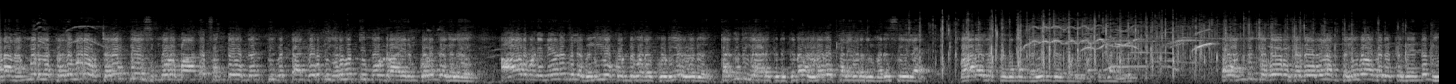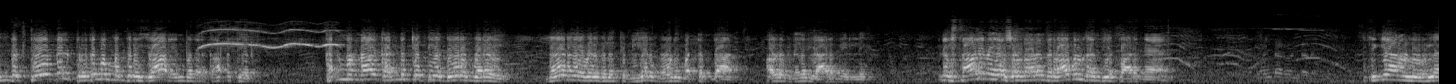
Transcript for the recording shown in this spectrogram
ஆனா நம்முடைய பிரதமர் ஒரு தொலைபேசி மூலமாக சண்டையை நிறுத்திவிட்டு அங்கிருந்து இருபத்தி மூன்றாயிரம் குழந்தைகளை ஆறு மணி நேரத்தில் வெளியே கொண்டு வரக்கூடிய ஒரு தகுதி யாருக்கு இருக்குன்னா உலக தலைவர்கள் வரிசையில பாரத பிரதமர் நரேந்திர மோடி மட்டும்தான் இருக்கு. அன்பு சகோதர சகோதரர்கள் தெளிவாக இருக்க வேண்டும். இந்த தேர்தல் பிரதம மந்திரி யார் என்பதற்கான தேர்தல் கண் முன்னால் கண்ணு கட்டிய தூரம் வரை மோடி அவர்களுக்கு நிகர் மோடி மட்டும்தான். அவருக்கு நிகர் யாருமே இல்லை. இன்னைக்கு ஸ்டாலின் ஐயா சொல்றாரு இந்த ராகுல் காந்தியை பாருங்க. சிங்கானல்லூர்ல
